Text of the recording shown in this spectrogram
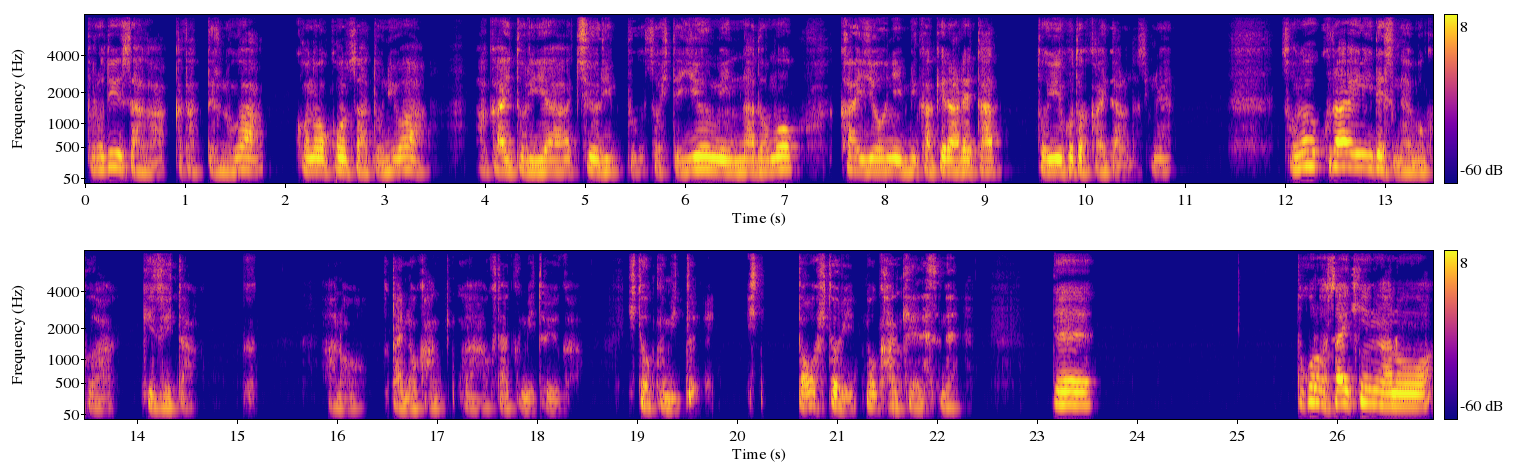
プロデューサーが語ってるのが、このコンサートには赤い鳥やチューリップ、そしてユーミンなども会場に見かけられたということが書いてあるんですね。そのくらいですね、僕が気づいた。あの、二人の関係、二組というか、一組と、と一人の関係ですね。で、ところが最近、あの、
